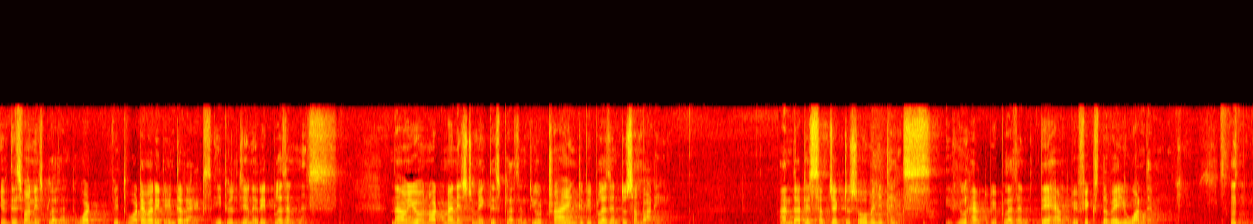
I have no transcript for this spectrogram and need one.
If this one is pleasant, what… with whatever it interacts, it will generate pleasantness. Now you have not managed to make this pleasant, you're trying to be pleasant to somebody. And that is subject to so many things. If you have to be pleasant, they have to be fixed the way you want them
